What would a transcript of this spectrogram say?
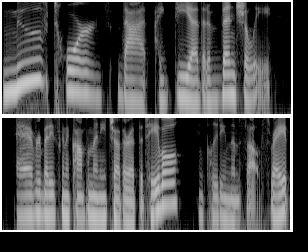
move towards that idea that eventually everybody's going to compliment each other at the table, including themselves, right?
